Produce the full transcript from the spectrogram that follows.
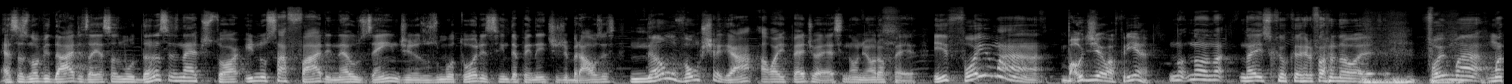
essas novidades aí, essas mudanças na App Store e no Safari, né, os engines, os motores independentes de browsers, não vão chegar ao iPad OS na União Europeia. E foi uma, Balde de água fria? não, não, não- é isso que eu quero falar, não. É- foi uma, uma,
